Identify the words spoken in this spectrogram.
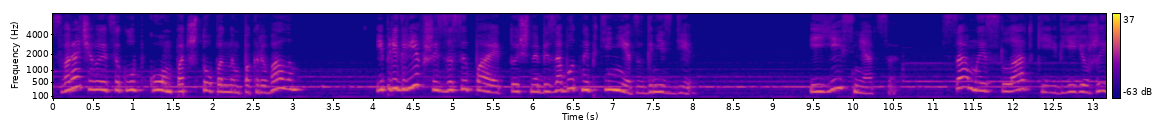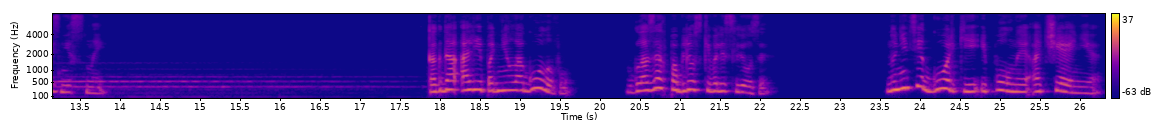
сворачивается клубком под штопанным покрывалом и, пригревшись, засыпает точно беззаботный птенец в гнезде. И ей снятся самые сладкие в ее жизни сны. Когда Али подняла голову, в глазах поблескивали слезы. Но не те горькие и полные отчаяния,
